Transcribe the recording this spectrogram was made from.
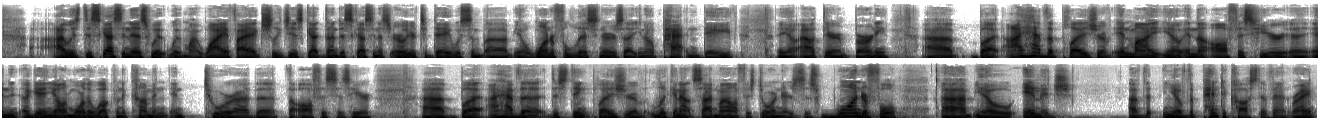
i was discussing this with, with my wife. I actually just got done discussing this earlier today with some uh, you know wonderful listeners uh, you know pat and dave you know out there in Boerne. uh, but i have the pleasure of in my you know in the office here uh, and again y'all are more than welcome to come and, and tour uh, the the offices here. Uh, but i have the distinct pleasure of looking outside my office door and there's this wonderful um, you know image of the you know of the pentecost event right?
